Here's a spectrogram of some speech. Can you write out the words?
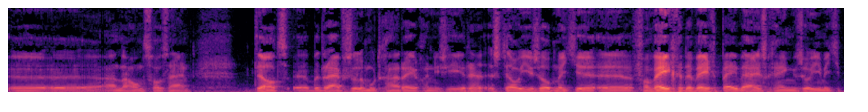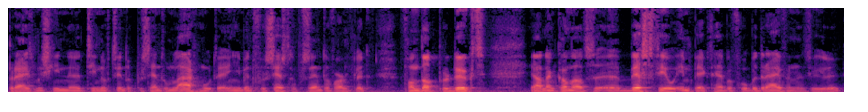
eh, eh, aan de hand zal zijn dat eh, bedrijven zullen moeten gaan reorganiseren. Stel je zult met je, eh, vanwege de WGP-wijziging, zul je met je prijs misschien eh, 10 of 20 procent omlaag moeten. En je bent voor 60 procent afhankelijk van dat product. Ja, dan kan dat eh, best veel impact hebben voor bedrijven natuurlijk.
